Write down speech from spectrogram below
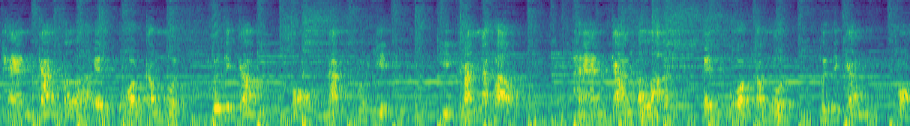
แผนการตลาดเป็นตัวกำหนดพฤติกรรมของนักธุรกิจ อีกครั้งนะครับ แผนการตลาดเป็นตัวกำหนดพฤติกรรมของ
